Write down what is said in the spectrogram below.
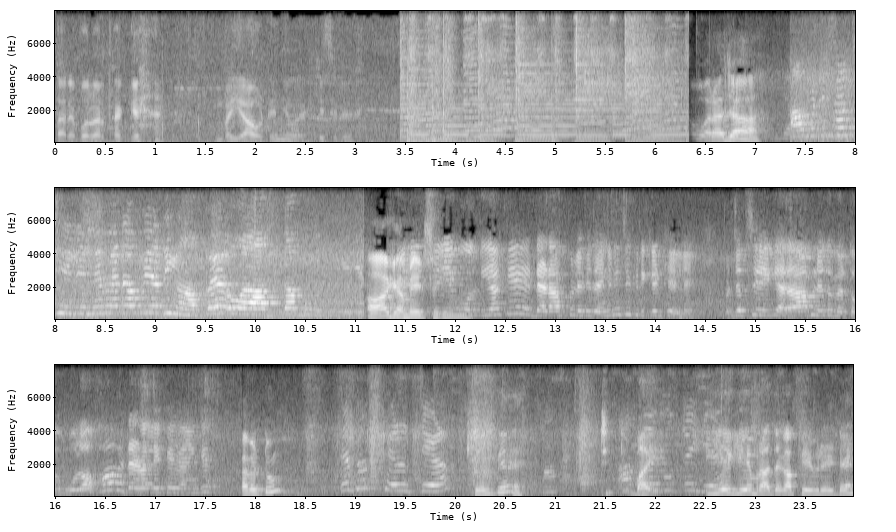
सारे बॉलर थक गए भैया आउट ही नहीं हो रहे किसी भी। राजा। आ गया मैं एक ये सेकंड बोल दिया कि डैडा आपको लेके जाएँगे नीचे क्रिकेट खेलने। और जब से ये कह रहा है आपने तो मेरे तो बोला था डैडा लेके जाएँगे। तो खेलते हैं खेलते हैं। ठीक है भाई ये। गेम राजा का फेवरेट है।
